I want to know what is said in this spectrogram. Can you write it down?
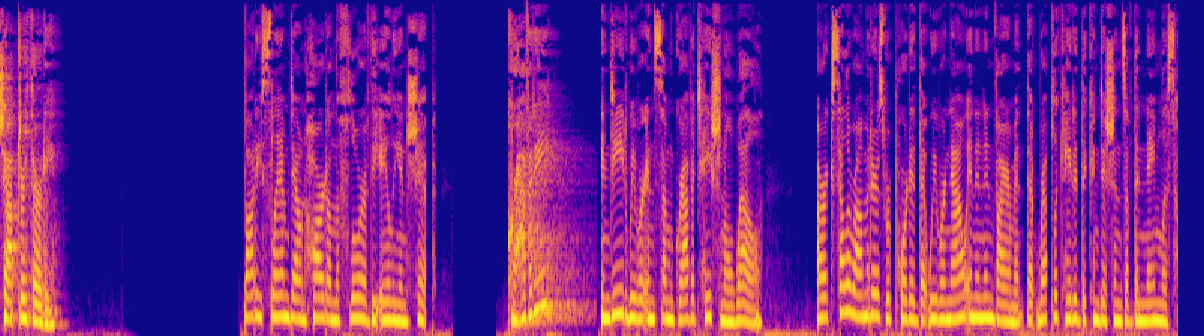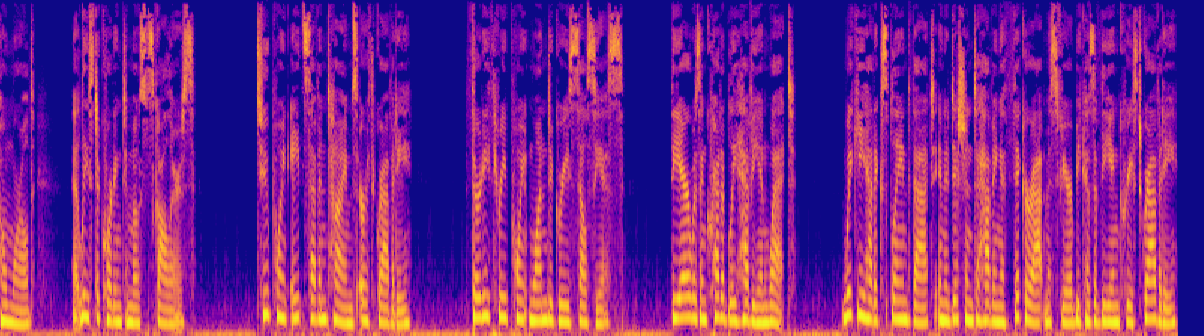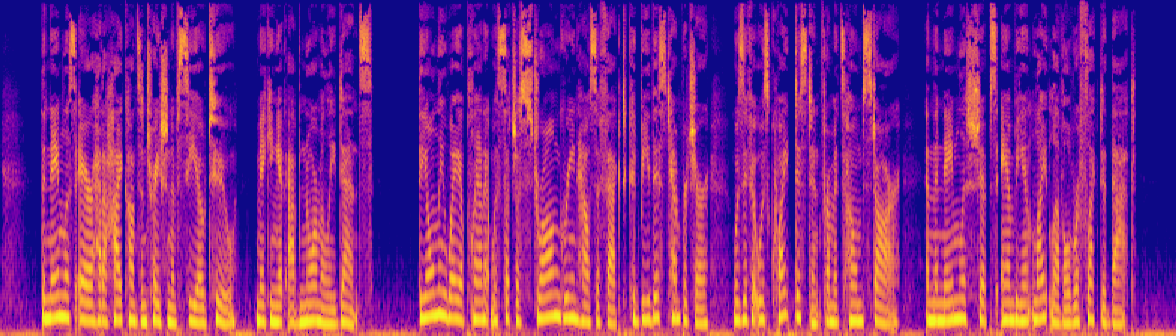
Chapter 30 Body slammed down hard on the floor of the alien ship. Gravity? Indeed, we were in some gravitational well. Our accelerometers reported that we were now in an environment that replicated the conditions of the nameless homeworld, at least according to most scholars. 2.87 times Earth gravity, 33.1 degrees Celsius. The air was incredibly heavy and wet. Wiki had explained that, in addition to having a thicker atmosphere because of the increased gravity, the nameless air had a high concentration of CO2, making it abnormally dense. The only way a planet with such a strong greenhouse effect could be this temperature was if it was quite distant from its home star, and the nameless ship's ambient light level reflected that.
